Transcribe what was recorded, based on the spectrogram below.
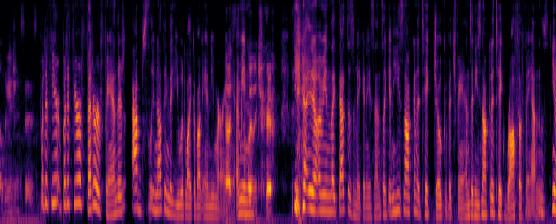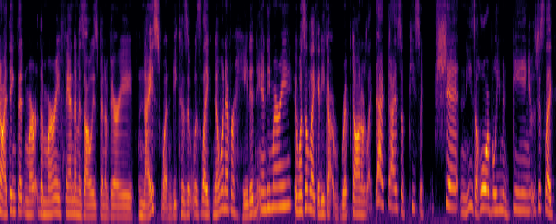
allegiances. But if you're but if you're a Federer fan, there's absolutely nothing that you would like about Andy Murray. That's I mean, completely true. yeah, you know, I mean, like that doesn't make any sense. Like, and he's not going to take Djokovic fans, and he's not going to take Rafa fans. You know, I think that Mur- the Murray fandom has always been a very nice one because it was like no one ever hated Andy Murray. It wasn't like he got ripped on or was like that guy's a piece of shit and he's a horrible human being. It was just like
